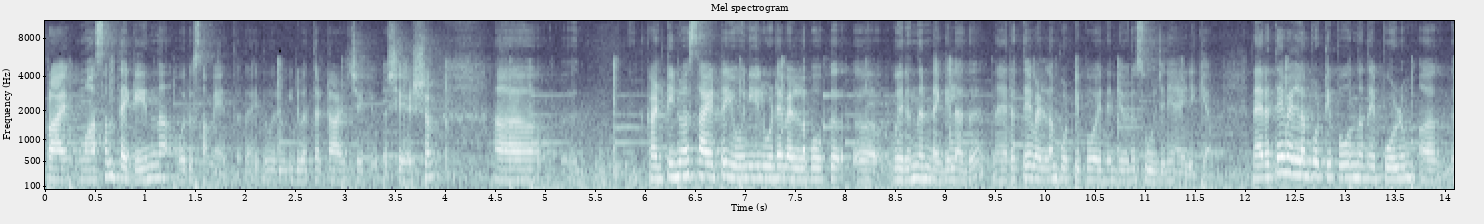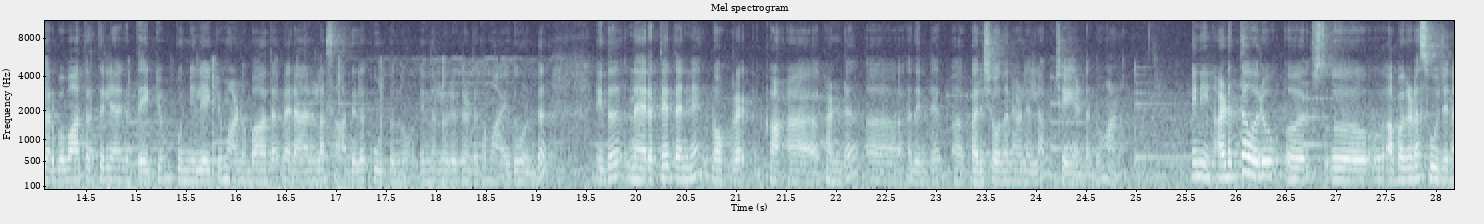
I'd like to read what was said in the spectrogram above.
പ്രായ മാസം തികയുന്ന ഒരു സമയത്ത് അതായത് ഒരു ഇരുപത്തെട്ട് ആഴ്ചയ്ക്കൊക്കെ ശേഷം കണ്ടിന്യൂസ് ആയിട്ട് യോനിയിലൂടെ വെള്ളപ്പോക്ക് വരുന്നുണ്ടെങ്കിൽ അത് നേരത്തെ വെള്ളം പൊട്ടിപ്പോയതിന്റെ ഒരു സൂചനയായിരിക്കാം. നേരത്തെ വെള്ളം പൊട്ടിപ്പോകുന്നത് എപ്പോഴും ഗർഭപാത്രത്തിനകത്തേക്കും കുഞ്ഞിലേക്കും അണുബാധ വരാനുള്ള സാധ്യത കൂട്ടുന്നു എന്നുള്ളൊരു ഘടകമായതുകൊണ്ട് ഇത് നേരത്തെ തന്നെ ഡോക്ടറെ കണ്ട് അതിന്റെ പരിശോധനകളെല്ലാം ചെയ്യേണ്ടതുമാണ്. ഇനി അടുത്ത ഒരു അപകട സൂചന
